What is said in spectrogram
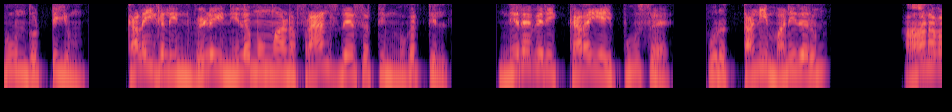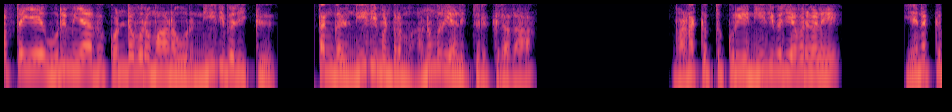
பூந்தொட்டியும் கலைகளின் விளை நிலமுமான பிரான்ஸ் தேசத்தின் முகத்தில் நிறவெறி கரையை பூச ஒரு தனி மனிதரும் ஆணவத்தையே உரிமையாக கொண்டவருமான ஒரு நீதிபதிக்கு தங்கள் நீதிமன்றம் அனுமதி அளித்திருக்கிறதா? வணக்கத்துக்குரிய நீதிபதி அவர்களே எனக்கு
